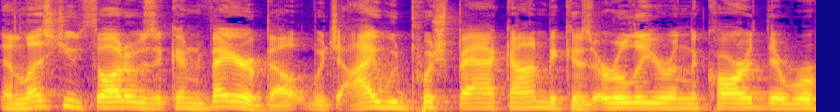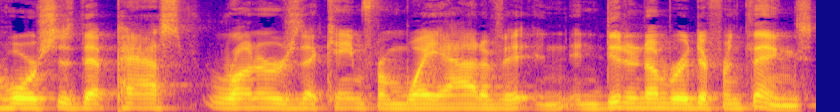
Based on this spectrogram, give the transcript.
unless you thought it was a conveyor belt, which I would push back on because earlier in the card there were horses that passed runners that came from way out of it and, and did a number of different things.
